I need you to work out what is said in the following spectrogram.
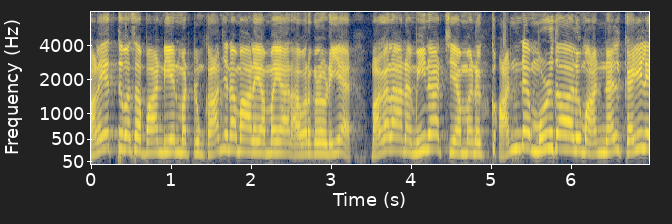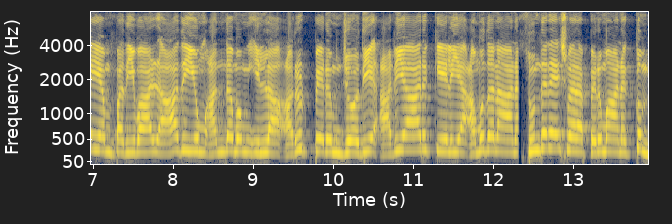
மலையத்துவச பாண்டியன் மற்றும் காஞ்சனமாலை அம்மையார் அவர்களுடைய மகளான மீனாட்சி அம்மனுக்கு அண்டம் முழுதாலும் அண்ணல் கைலையம் பதிவாள் ஆதியும் அந்தமும் இல்லா அருட்பெரும் ஜோதி அடியாருக்கு எளிய அமுதனான சுந்தரேஸ்வர பெருமானுக்கும்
